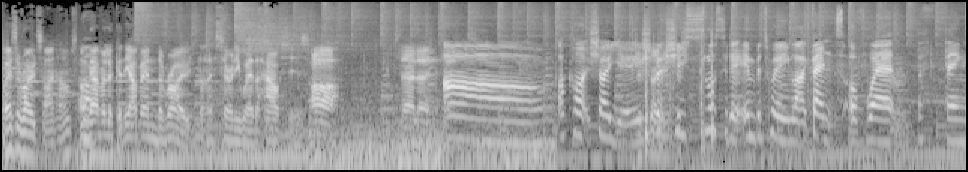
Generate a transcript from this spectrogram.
Where's the road sign, Holmes? I'm Oh. gonna have a look at the other end of the road, not necessarily where the house is. Ah, it's there, look. Oh, I can't show you, show but me, she just- slotted it in between like fence of where the thing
